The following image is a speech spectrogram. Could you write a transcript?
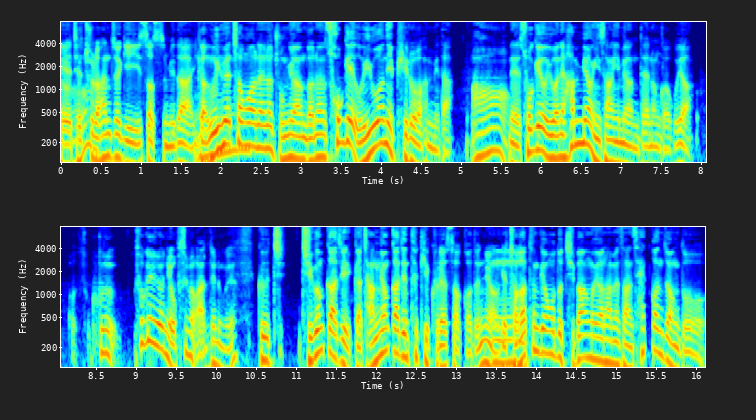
예, 제출을 한 적이 있었습니다. 그러니까 음. 의회 청원에는 중요한 거는 소개 의원이 필요합니다. 아. 네, 소개 의원이 한 명 이상이면 되는 거고요. 그 소개위원이 없으면 안 되는 거예요? 그 지, 지금까지, 그러니까 작년까지는 특히 그랬었거든요. 음. 저 같은 경우도 지방의원 하면서 한 세 건 정도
